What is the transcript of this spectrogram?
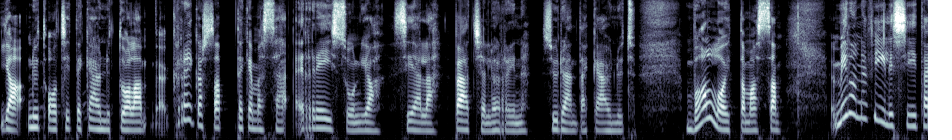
Ja nyt oot sitten käynyt tuolla Kreikassa tekemässä reissun ja siellä Bachelorin sydäntä käynyt valloittamassa. Millainen fiilis siitä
